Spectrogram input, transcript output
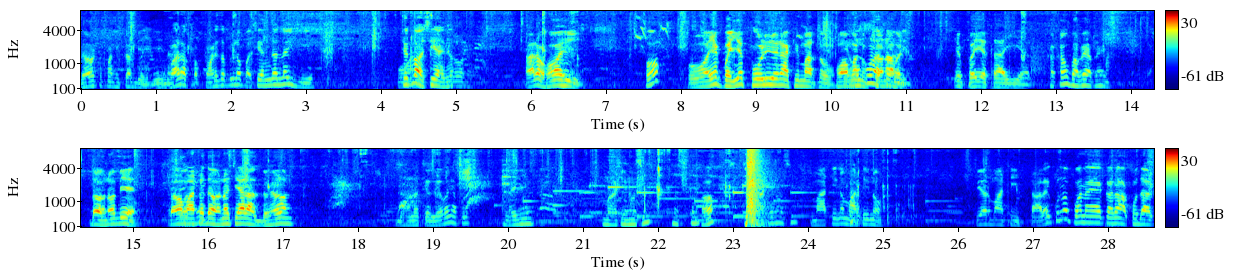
દસ પણ નીકળ દેજી બારો પાણી તો પીલો પછી અંદર લઈ જઈએ. કેટલો હસી આવ્યો? અરે હોય. હો? ઓ એક ભાઈએ ફોડી નાખી મારતો હોમાં નુકસાન આવે. એક ભાઈ હતા ઈ યાર. કાકા ભાવે આપણે? દહનો બે. દવા માટે દહનો ચાર હાલ દો હેળો દહનો કે લેવાય આપણે? લઈ લઈએ માટીનો છે મસ્ત. હા? માટીનો છે. માટીનો માટીનો. પ્યોર માટી. તારે કોનો ફોન આયા કરે આખો દાડ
